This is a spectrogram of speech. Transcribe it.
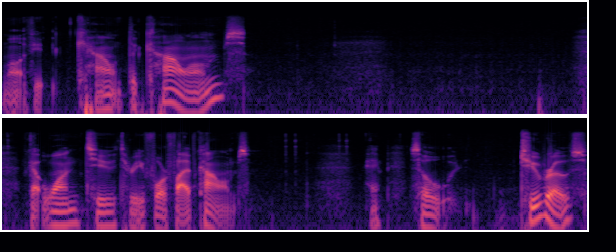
Well, if you count the columns, I've got one, two, three, four, five columns. Okay, so two rows,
